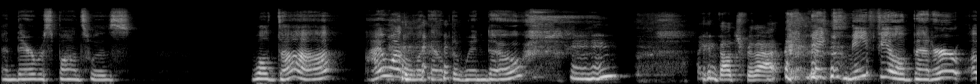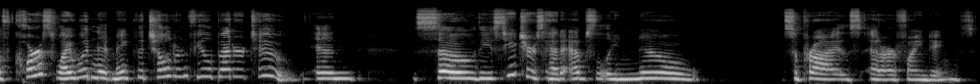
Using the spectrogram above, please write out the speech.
and their response was, Well, duh, I want to look out the window. Mm-hmm. I can vouch for that. it makes me feel better. Of course, why wouldn't it make the children feel better too? And so these teachers had absolutely no surprise at our findings.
